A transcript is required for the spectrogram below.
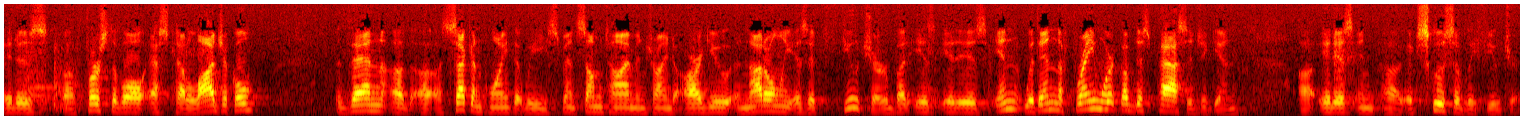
It is, uh, first of all, eschatological then a, a, second point that we spent some time in trying to argue, and not only is it future, but is, it is in, within the framework of this passage again, uh, it is in, uh, exclusively future.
